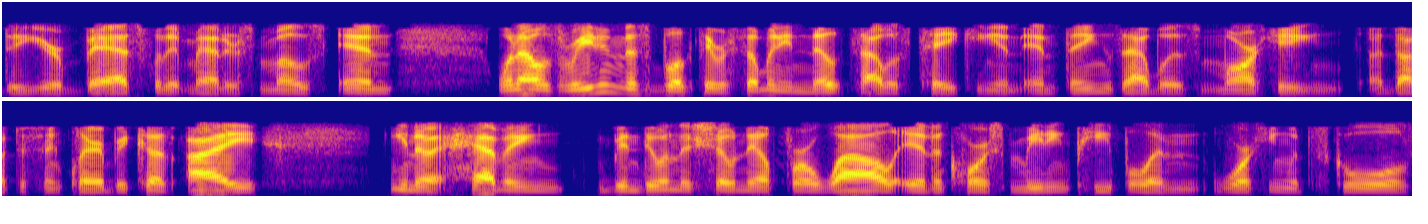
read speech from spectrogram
Do Your Best When It Matters Most. And when I was reading this book, there were so many notes I was taking and, and things I was marking, uh, Dr. Sinclair, because I, you know, having been doing the show now for a while, and of course meeting people and working with schools,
